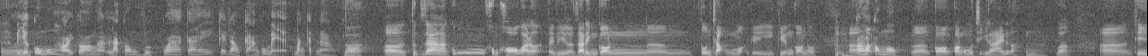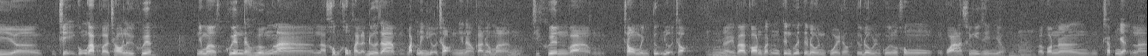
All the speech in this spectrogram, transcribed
đúng rồi. bây giờ cô muốn hỏi con á, là con vượt qua cái cái rào cản của mẹ bằng cách nào đó Ờ, thực ra là cũng không khó quá đâu ạ. tại vì là gia đình con ờ, tôn trọng mọi cái ý kiến của con thôi Ờ, con là mọi- con một ờ, có con có một chị gái nữa ừ. vâng à, thì ờ, chị cũng gặp và cho lời khuyên nhưng mà khuyên theo hướng là là không không phải là đưa ra bắt mình lựa chọn như nào cả đâu mà chỉ khuyên và cho mình tự lựa chọn. Đấy và con vẫn kiên quyết từ đầu đến cuối thôi từ đầu đến cuối con không quá là suy nghĩ gì nhiều. Và con ờ, chấp nhận là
